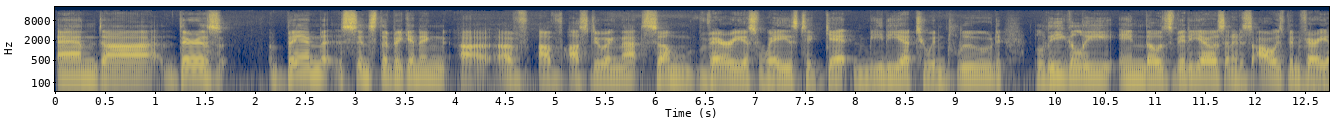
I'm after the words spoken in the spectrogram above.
And uh, there's been since the beginning uh, of of us doing that some various ways to get media to include legally in those videos, and it has always been very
